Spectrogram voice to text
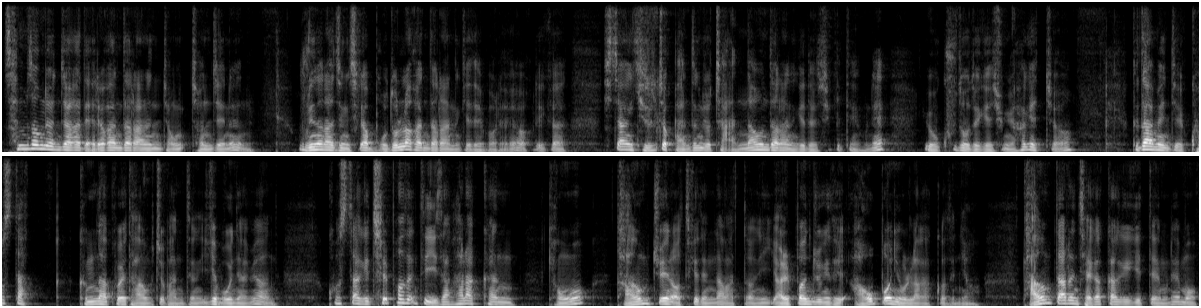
삼성전자가 내려간다라는 정, 전제는 우리나라 증시가 못 올라간다라는 게 돼버려요. 그러니까 시장의 기술적 반등조차 안 나온다라는 게 될 수 있기 때문에 요 구도 되게 중요하겠죠. 그 다음에 이제 코스닥 급락 후에 다음 주 반등 이게 뭐냐면 코스닥이 7% 이상 하락한 경우 다음 주에는 어떻게 됐나 봤더니 10번 중에서 9번이 올라갔거든요. 다음 달은 제각각이기 때문에 뭐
